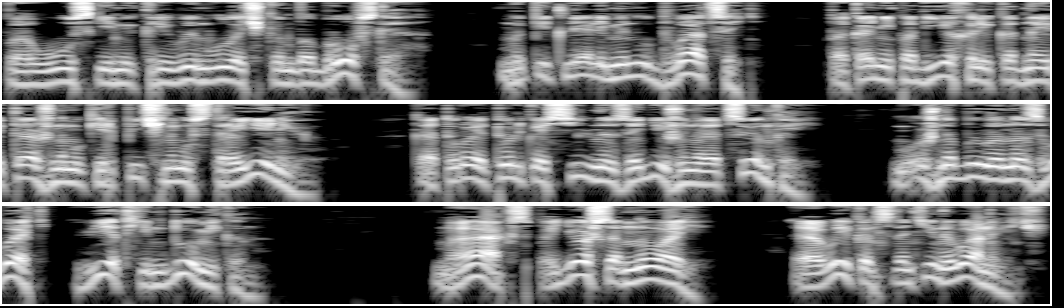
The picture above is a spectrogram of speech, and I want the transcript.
По узким и кривым улочкам Бобровска мы петляли минут двадцать, пока не подъехали к одноэтажному кирпичному строению, которое только сильно заниженной оценкой можно было назвать ветхим домиком. «Макс, пойдешь со мной, а вы, Константин Иванович,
